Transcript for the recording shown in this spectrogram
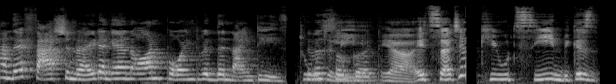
And their fashion, right? Again, on point with the 90s. It was so good. Yeah, it's such a cute scene because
